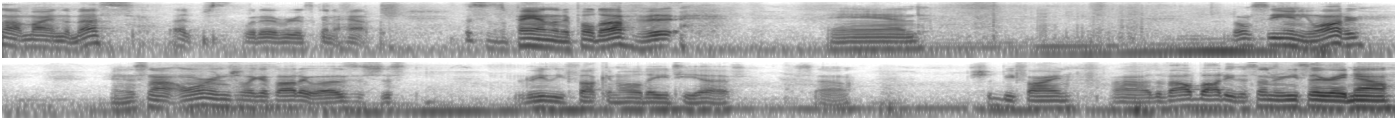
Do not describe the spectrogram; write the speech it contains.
not mind the mess. That's whatever is gonna happen. This is the pan that I pulled off of it. And don't see any water. And it's not orange like I thought it was. It's just really fucking old ATF. So should be fine. Uh, the valve body that's underneath there right now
